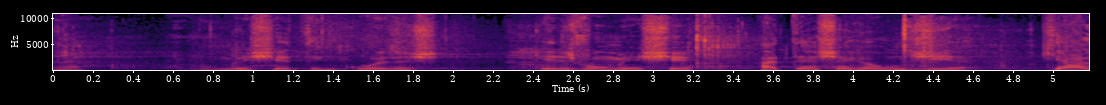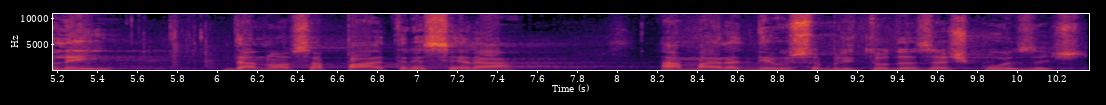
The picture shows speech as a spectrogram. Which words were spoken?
Né? Vão mexer, tem coisas que eles vão mexer, até chegar um dia que a lei da nossa pátria será amar a Deus sobre todas as coisas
